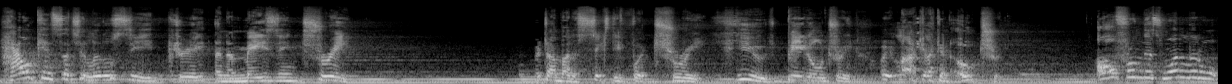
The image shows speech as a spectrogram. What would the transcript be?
How can such a little seed create an amazing tree? We're talking about a 60 foot tree, huge, big old tree, like, like an oak tree. All from this one little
